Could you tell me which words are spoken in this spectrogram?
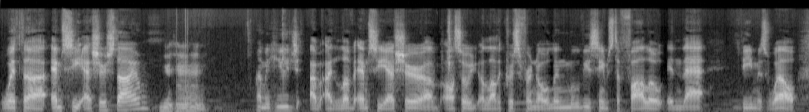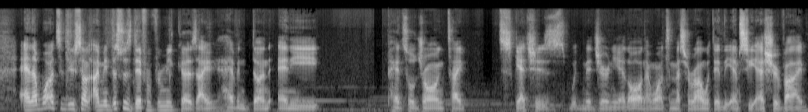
with uh, MC Escher style. hmm I'm a huge. I, I love MC Escher. Um, also, a lot of Christopher Nolan movies seems to follow in that theme as well. And I wanted to do something. I mean, this was different for me because I haven't done any pencil drawing type sketches with Midjourney at all, and I wanted to mess around with it, the MC Escher vibe.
